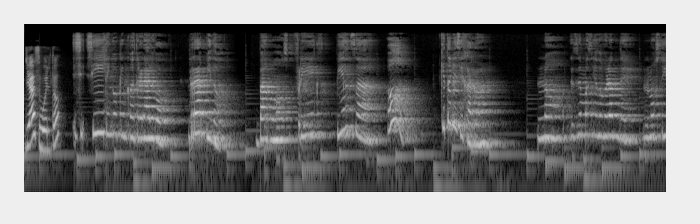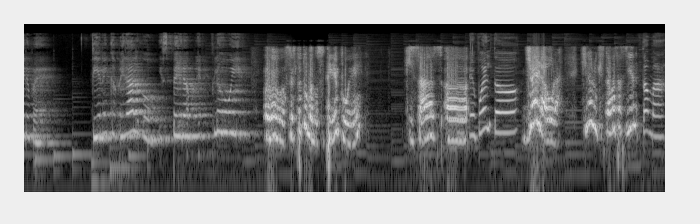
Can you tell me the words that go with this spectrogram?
¿ya has vuelto? Sí, sí, tengo que encontrar algo. Rápido. Vamos, Frix, piensa. ¡Oh! ¿Qué tal ese jarrón? No, es demasiado grande. No sirve. Tiene que haber algo. Espérame, Chloe. Oh, se está tomando su tiempo, ¿eh? Quizás... ah, He vuelto. ya era hora. ¿Qué era lo que estabas haciendo? Toma.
